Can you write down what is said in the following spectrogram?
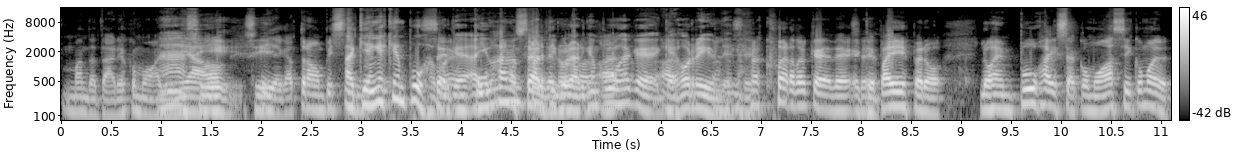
mandatarios como Ah, alineados. sí, sí. Y llega Trump y ¿A quién es que empuja? Porque hay uno no en sé, de particular que a- empuja que, que a- es horrible. No sí. me acuerdo que, de qué país, pero los empuja y se acomoda así como el-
